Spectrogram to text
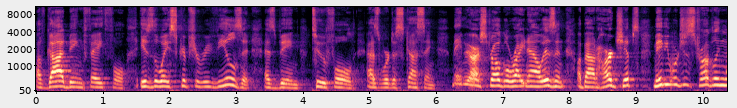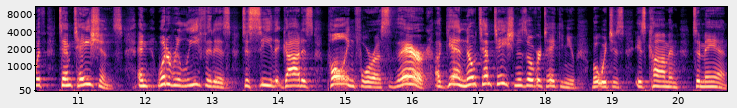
of God being faithful is the way Scripture reveals it as being twofold, as we're discussing. Maybe our struggle right now isn't about hardships. Maybe we're just struggling with temptations. And what a relief it is to see that God is pulling for us there. Again, no temptation is overtaking you, but which is, is common to man.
